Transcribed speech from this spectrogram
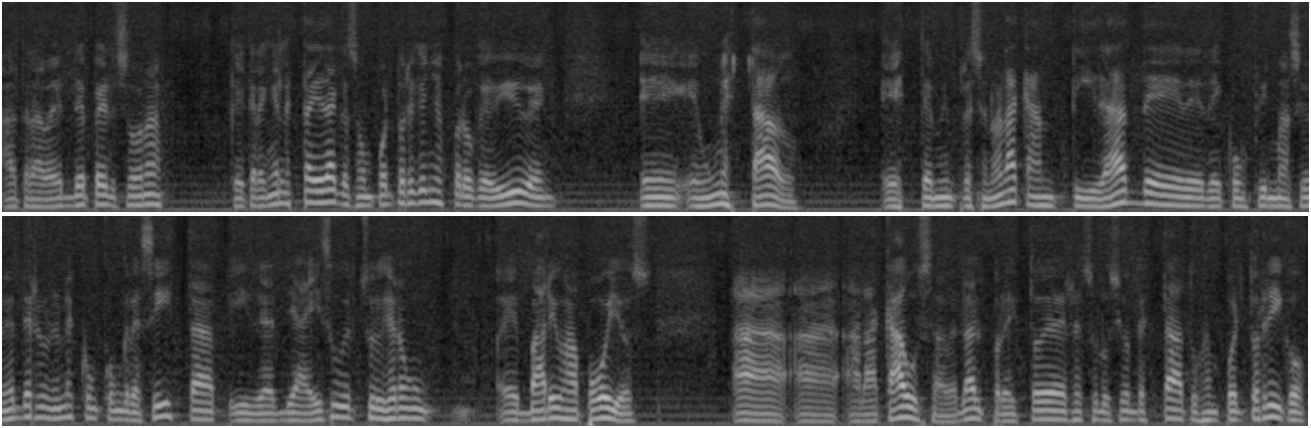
a través de personas que creen en la estadidad, que son puertorriqueños, pero que viven en, un estado. Este, me impresionó la cantidad de, de- confirmaciones de reuniones con congresistas y desde ahí sur- surgieron eh, varios apoyos a, a- la causa, ¿verdad? El proyecto de resolución de estatus en Puerto Rico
